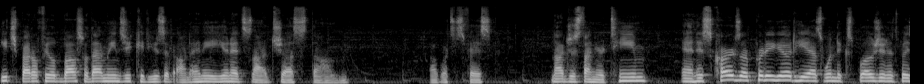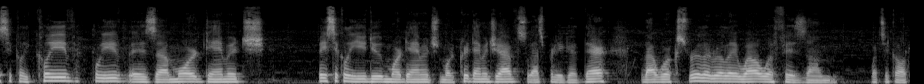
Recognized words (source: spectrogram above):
Each battlefield buff, so that means you could use it on any units, not just, um, uh, what's his face? Not just on your team. And his cards are pretty good. He has Wind Explosion, it's basically Cleave. Cleave is uh, more damage. Basically, you do more damage, the more crit damage you have, so that's pretty good there. That works really, really well with his, um, what's it called?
